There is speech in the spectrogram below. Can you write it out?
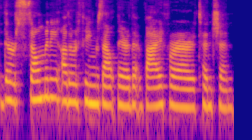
there's so many other things out there that vie for our attention.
